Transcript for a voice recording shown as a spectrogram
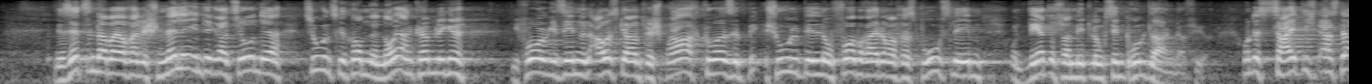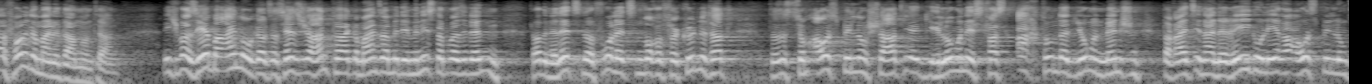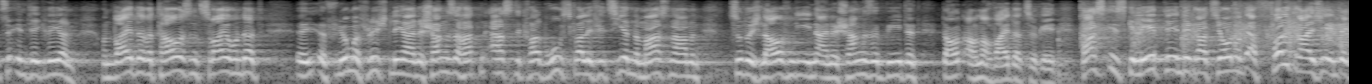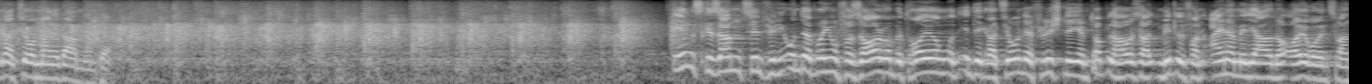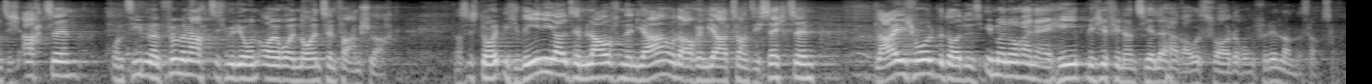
Wir setzen dabei auf eine schnelle Integration der zu uns gekommenen Neuankömmlinge. Die vorgesehenen Ausgaben für Sprachkurse, Schulbildung, Vorbereitung auf das Berufsleben und Wertevermittlung sind Grundlagen dafür und es zeitigt erste Erfolge. Meine Damen und Herren. Ich war sehr beeindruckt, als das Hessische Handwerk gemeinsam mit dem Ministerpräsidenten ich glaube, in der letzten oder vorletzten Woche verkündet hat, dass es zum Ausbildungsstart gelungen ist, fast 800 jungen Menschen bereits in eine reguläre Ausbildung zu integrieren und weitere 1.200 äh, junge Flüchtlinge eine Chance hatten, erste berufsqualifizierende Maßnahmen zu durchlaufen, die ihnen eine Chance bietet, dort auch noch weiterzugehen. Das ist gelebte Integration und erfolgreiche Integration, meine Damen und Herren. Insgesamt sind für die Unterbringung, Versorgung, Betreuung und Integration der Flüchtlinge im Doppelhaushalt Mittel von 1 Milliarde € in 2018 und 785 Millionen € in 2019 veranschlagt. Das ist deutlich weniger als im laufenden Jahr oder auch im Jahr 2016. Gleichwohl bedeutet es immer noch eine erhebliche finanzielle Herausforderung für den Landeshaushalt.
